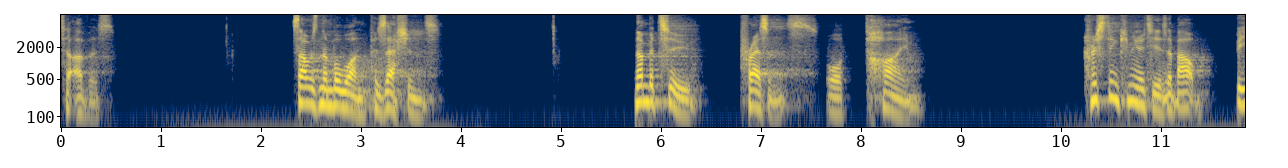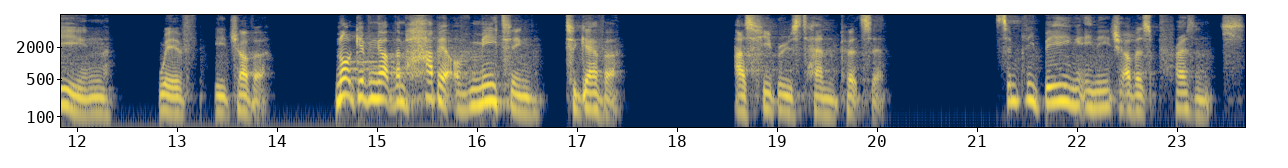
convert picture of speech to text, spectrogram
to others. So that was number one possessions. Number two, presence or time. Christian community is about being with each other, not giving up the habit of meeting together, as Hebrews 10 puts it. Simply being in each other's presence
